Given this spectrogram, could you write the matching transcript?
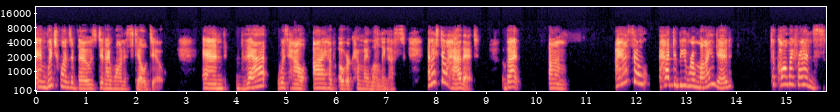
and which ones of those did I want to still do? And that was how I have overcome my loneliness. And I still have it. But um, I also had to be reminded to call my friends.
